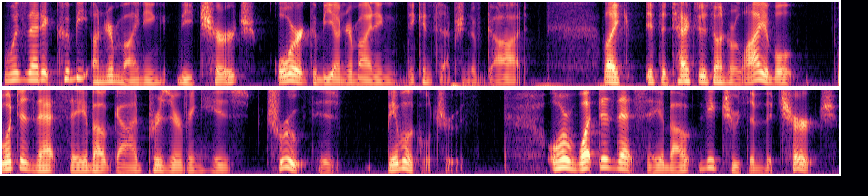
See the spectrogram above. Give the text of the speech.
was that it could be undermining the church or it could be undermining the conception of God. Like, if the text is unreliable, what does that say about God preserving his truth, his biblical truth? Or what does that say about the truth of the church?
